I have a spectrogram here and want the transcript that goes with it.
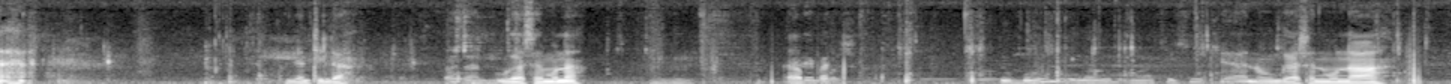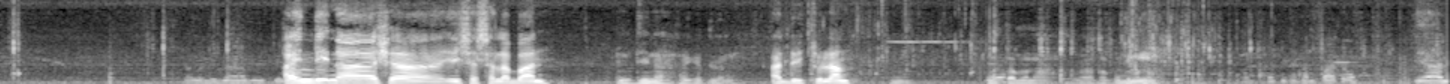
Yan sila. Asan? Ugasan mo na. Mm. Tapos. Yan, ugasan mo na. Ay, hindi na siya isa sa laban. Hindi na, sakit lang. Ah, diretso lang. Kita mo na. Nasa ko muna. Yan,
